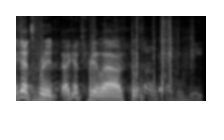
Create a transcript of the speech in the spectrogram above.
That gets pretty. That gets pretty loud.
